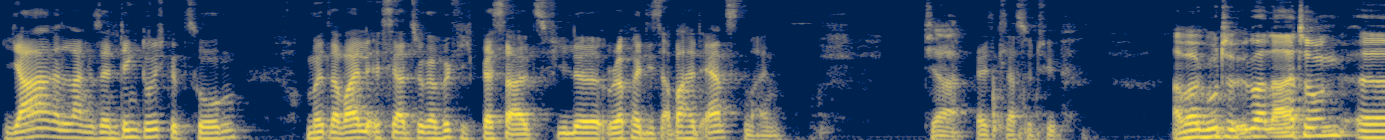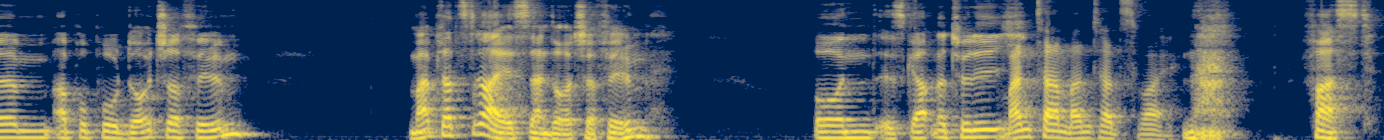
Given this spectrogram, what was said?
jahrelang sein Ding durchgezogen. Und mittlerweile ist er halt sogar wirklich besser als viele Rapper, die es aber halt ernst meinen. Tja, Weltklasse-Typ. aber gute Überleitung. Ähm, apropos deutscher Film. Mein Platz drei ist ein deutscher Film. Und es gab natürlich Manta Manta 2. fast.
